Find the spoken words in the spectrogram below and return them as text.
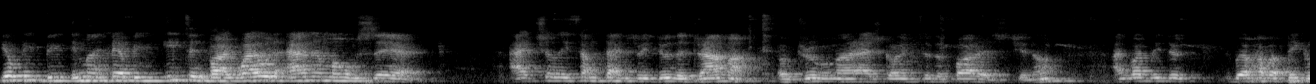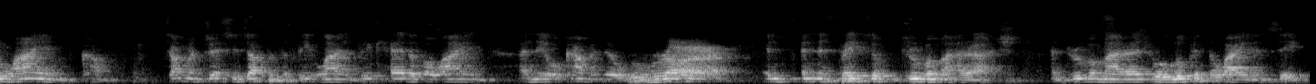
He'll be, be, he might have been eaten by wild animals there. Actually, sometimes we do the drama of Dhruva Maharaj going to the forest, you know. And what we do, we'll have a big lion come. Someone dresses up as a big lion, big head of a lion, and they'll come and they'll roar in, in the face of Dhruva Maharaj. And Dhruva Maharaj will look at the lion and say,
